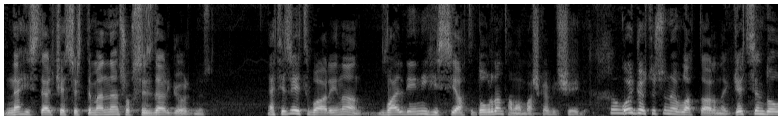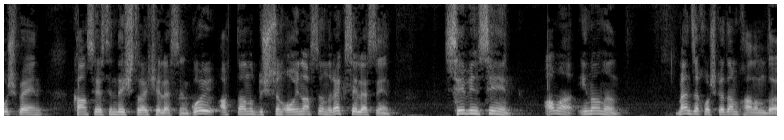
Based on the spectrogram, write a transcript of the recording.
nə hisslər keçirtdi, məndən çox sizlər gördünüz. Nəticə etibarı ilə valideyni hissiyatı doğrudan tamam başqa bir şeydir. Doğru. Qoy götürsün övladlarını, getsin Doğuş bəyin konsertində iştirak eləsin. Qoy atlanıb düşsün, oynasın, rəqs eləsin, sevinsin. Amma inanın, məncə Xoşqədəm xanım da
